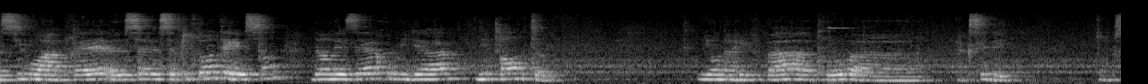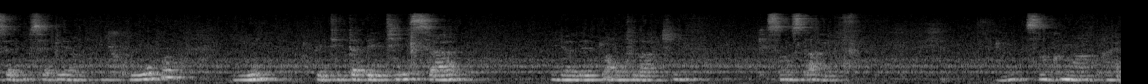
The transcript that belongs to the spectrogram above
six mois après, c'est plutôt intéressant dans les aires où il y a des pentes et on n'arrive pas trop à accéder. Donc c'est bien, il couvre et petit à petit, ça, il y a des plantes là qui, qui s'installent. Cinq mois après.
